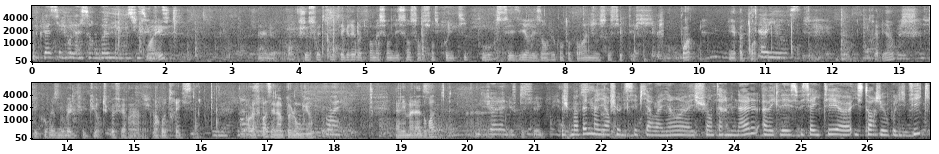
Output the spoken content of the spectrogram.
Donc là, c'est pour la Sorbonne en sciences politiques. Alors, je souhaite intégrer votre formation de licence en sciences politiques pour saisir les enjeux contemporains de nos sociétés. Point. Il n'y a pas de point. Ah oui. Très bien. Découvrir de nouvelles cultures. Tu peux faire un, un retrait ici. Alors la phrase, elle est un peu longue. Hein. Ouais. Elle est maladroite. Déjà la Lucky. Je m'appelle Maya, je suis au lycée Pierre Vaillant et je suis en terminale avec les spécialités euh, histoire géopolitique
